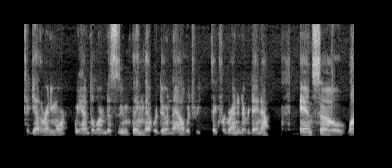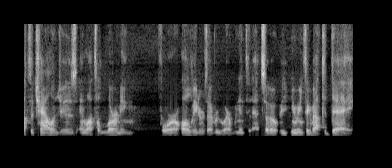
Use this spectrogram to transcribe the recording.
together anymore. We had to learn this Zoom thing that we're doing now, which we take for granted every day now. And so lots of challenges and lots of learning for all leaders everywhere went into that. So you know, when you think about today,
